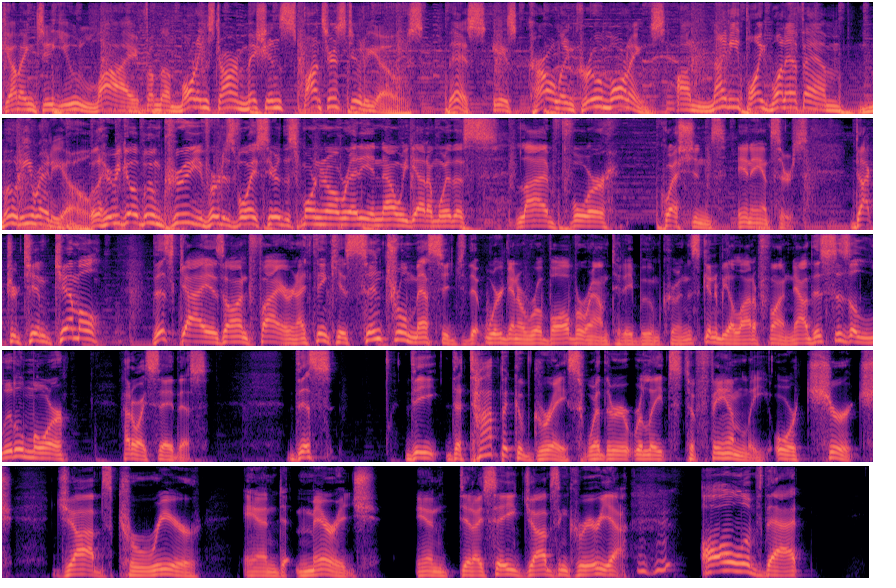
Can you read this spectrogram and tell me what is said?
Coming to you live from the Morningstar Mission sponsored studios. This is Karl and Crew Mornings on 90.1 FM Moody Radio. Well, here we go, Boom Crew. You've heard his voice here this morning already, and now we got him with us live for questions and answers. Dr. Tim Kimmel. This guy is on fire, and I think his central message that we're going to revolve around today, Boom Crew, and this is going to be a lot of fun. Now, this is a little more, how do I say this? This the the topic of grace, whether it relates to family or church, jobs, career, and marriage, and did I say jobs and career? Yeah. Mm-hmm. All of that,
